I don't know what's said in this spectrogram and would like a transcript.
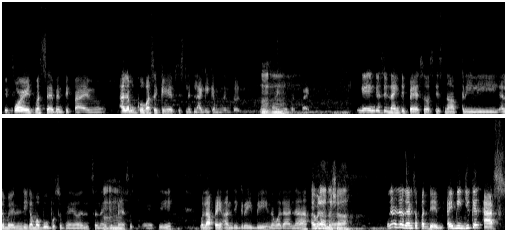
before it was 75. Alam ko kasi KFC Slip lagi kami nandun. So, Mm-mm. Ngayon kasi 90 pesos is not really, alam mo yun, hindi ka mabubusog ngayon sa 90 Mm-mm. pesos sa KFC. Wala pa yung Andy Gravy na wala na. Ay, wala na siya. Wala na dahil sa pandemic. I mean, you can ask.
